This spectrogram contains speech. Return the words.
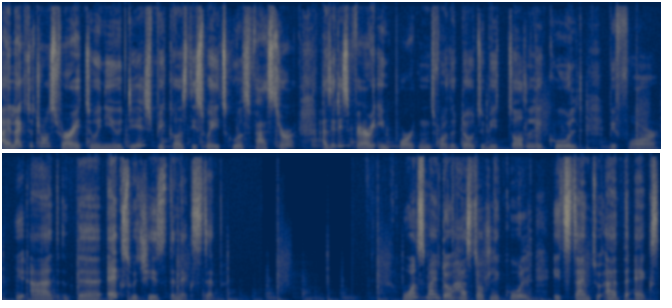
I like to transfer it to a new dish because this way it cools faster as it is very important for the dough to be totally cooled before you add the eggs which is the next step. Once my dough has totally cooled, it's time to add the eggs.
